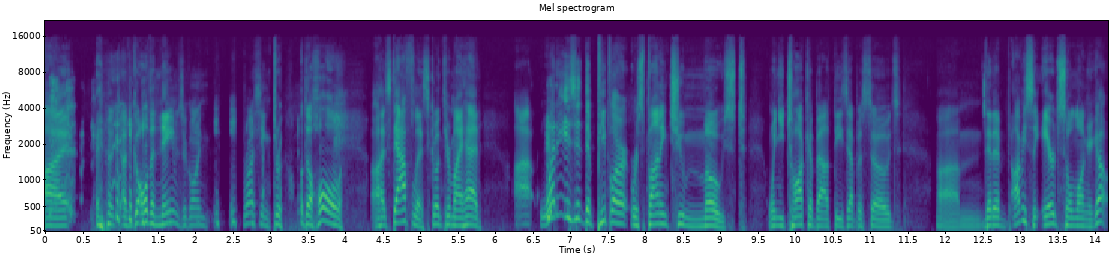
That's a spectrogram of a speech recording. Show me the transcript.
I, I've all the names are going rushing through the whole uh, staff list going through my head. Uh, what is it that people are responding to most when you talk about these episodes um, that have obviously aired so long ago?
